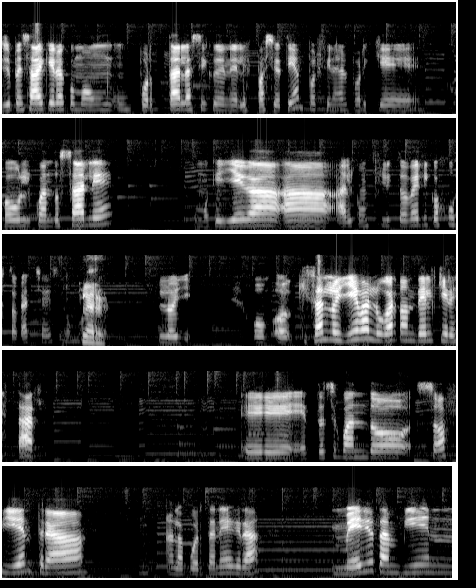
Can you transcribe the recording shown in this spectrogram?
yo pensaba que era como un, portal así en el espacio-tiempo al final, porque Hole cuando sale como que llega al conflicto bélico justo, ¿cachai? claro. O, quizás lo lleva al lugar donde él quiere estar. Eh, entonces cuando Sophie entra a la puerta negra, medio también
